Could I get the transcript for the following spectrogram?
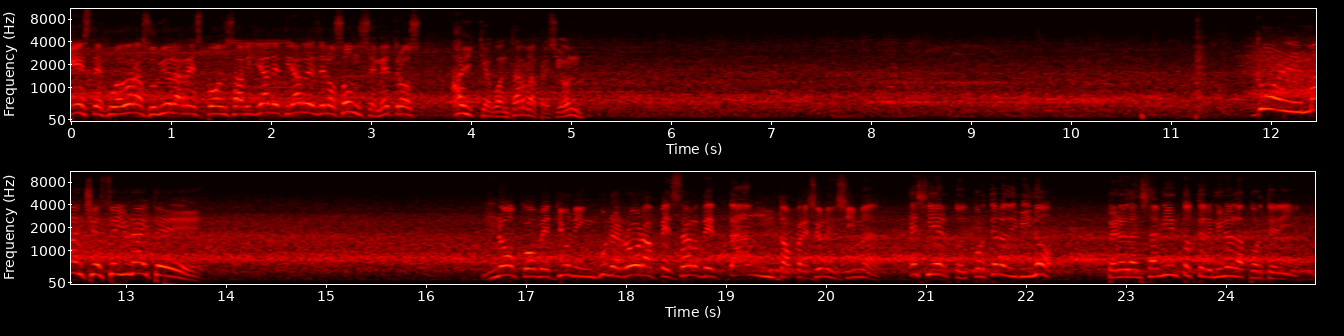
Este jugador asumió la responsabilidad de tirar desde los 11 metros. Hay que aguantar la presión. Gol Manchester United. No cometió ningún error a pesar de tanta presión encima. Es cierto, el portero adivinó, pero el lanzamiento terminó en la portería.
